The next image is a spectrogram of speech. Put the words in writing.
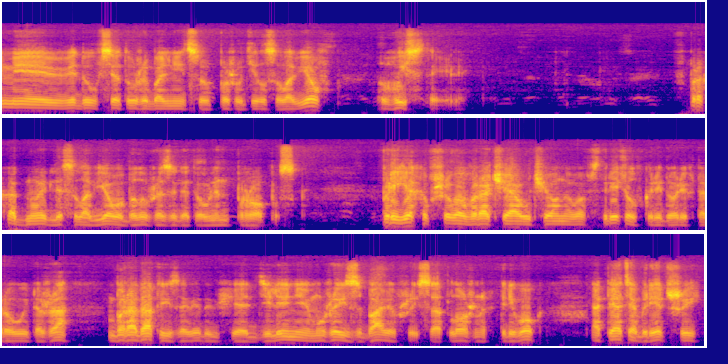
имея в виду всю ту же больницу, пошутил Соловьев, выстояли. В проходной для Соловьева был уже заготовлен пропуск. Приехавшего врача-ученого встретил в коридоре второго этажа бородатый заведующий отделением, уже избавившийся от ложных тревог, опять обретший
